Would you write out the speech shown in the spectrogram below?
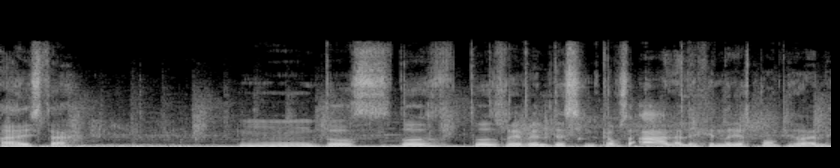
Ahí está. Mm, dos, dos, dos rebeldes sin causa. Ah, las legendarias pompis, vale.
